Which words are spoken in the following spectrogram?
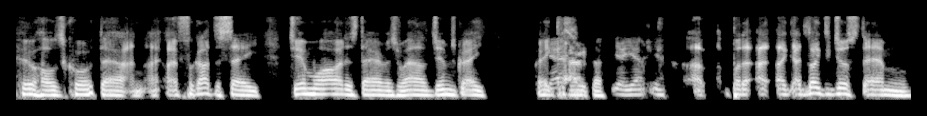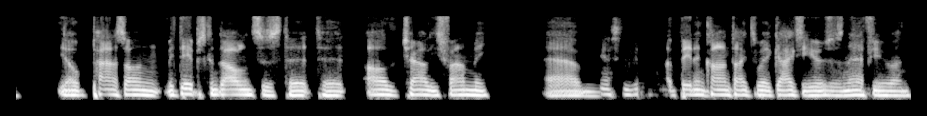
who holds court there. And I, I, forgot to say, Jim Ward is there as well. Jim's great, great yes. character. Yeah, yeah, yeah. Uh, but I, would like to just, um, you know, pass on my deepest condolences to, to all Charlie's family. Um, yes, I've been in contact with Gagsy, who's his nephew, and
